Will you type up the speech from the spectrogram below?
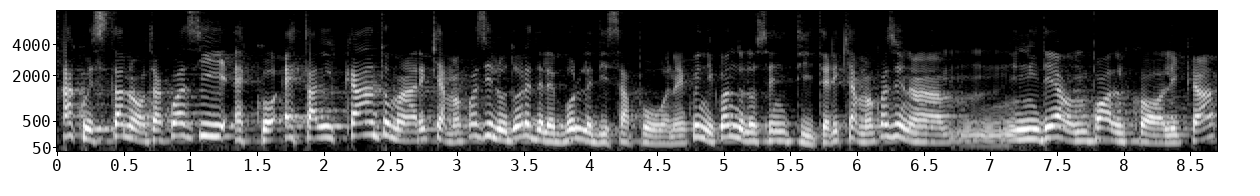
ha questa nota quasi, ecco, è talcato ma richiama quasi l'odore delle bolle di sapone, quindi quando lo sentite richiama quasi un'idea un po' alcolica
